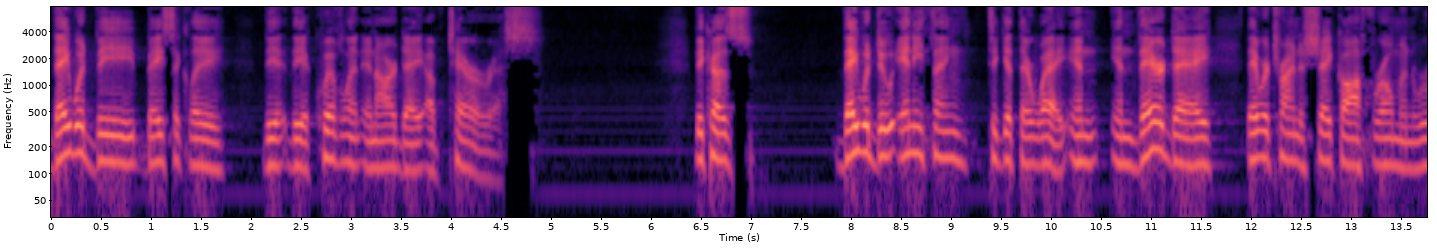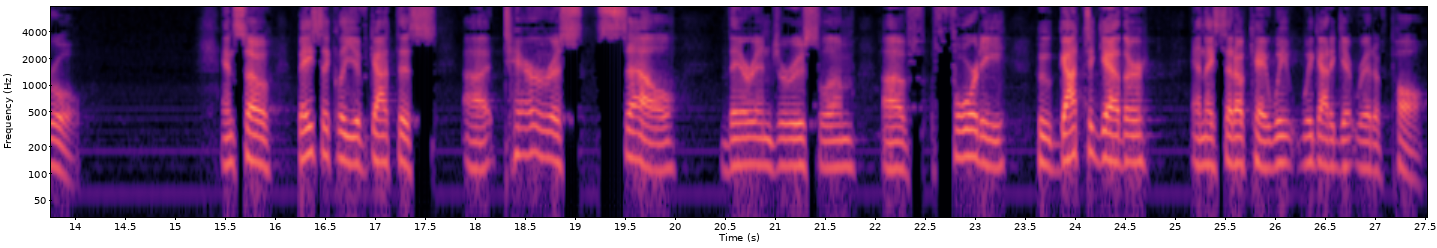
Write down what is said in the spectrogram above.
they would be basically the, the equivalent in our day of terrorists. Because they would do anything to get their way. In, in their day, they were trying to shake off Roman rule. And so basically, you've got this uh, terrorist cell there in Jerusalem of 40 who got together and they said, okay, we, we got to get rid of Paul.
